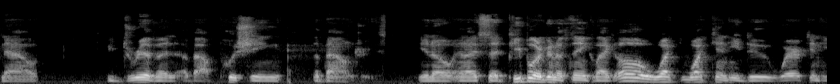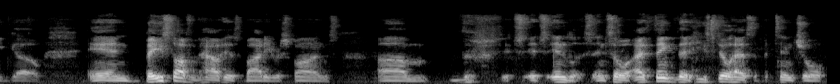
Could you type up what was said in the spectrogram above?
now be driven about pushing the boundaries you know and i said people are going to think like oh what what can he do? Where can he go? And based off of how his body responds um, it's it's endless. And so i think that he still has the potential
